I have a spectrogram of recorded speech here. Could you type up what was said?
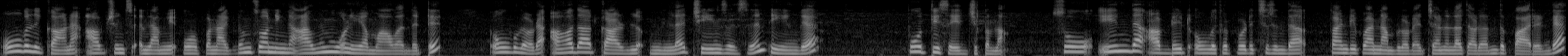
உங்களுக்கான ஆப்ஷன்ஸ் எல்லாமே ஓப்பன் ஆகிடும் ஸோ நீங்கள் அது மூலியமாக வந்துட்டு உங்களோட ஆதார் கார்டில் உள்ள சேஞ்சஸை நீங்கள் பூர்த்தி செஞ்சுக்கலாம். ஸோ இந்த அப்டேட் உங்களுக்கு பிடிச்சிருந்தா கண்டிப்பாக நம்மளோட சேனலை தொடர்ந்து பாருங்கள்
